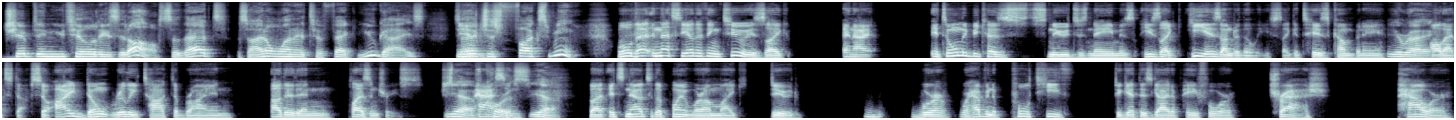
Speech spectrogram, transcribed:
chipped in utilities at all. So that's so I don't want it to affect you guys. So Yeah. it just fucks me. Well, that and that's the other thing too is like, and I, it's only because Snoods' his name is he's like he is under the lease, like it's his company. You're right. all that stuff. So I don't really talk to Brian other than pleasantries. Just yeah, passing. of course. Yeah. But it's now to the point where I'm like, dude, we're we're having to pull teeth to get this guy to pay for trash, power,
